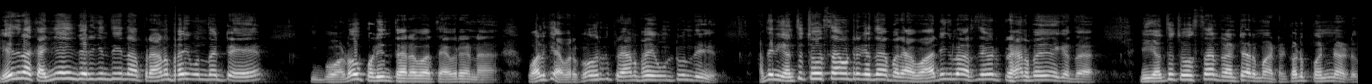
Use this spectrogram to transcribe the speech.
లేదు నాకు అన్యాయం జరిగింది నా ప్రాణభయం ఉందంటే గొడవ పడిన తర్వాత ఎవరైనా వాళ్ళకి ఎవరికొకరికి ప్రాణభయం ఉంటుంది. అదే నీ ఎంత చూస్తూ ఉంటారు కదా మరి ఆ వార్నింగ్లో అర్థమైంది ప్రాణభయమే కదా. నీ ఎంత చూస్తాను అంటారన్నమాట కడుపు పడినాడు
